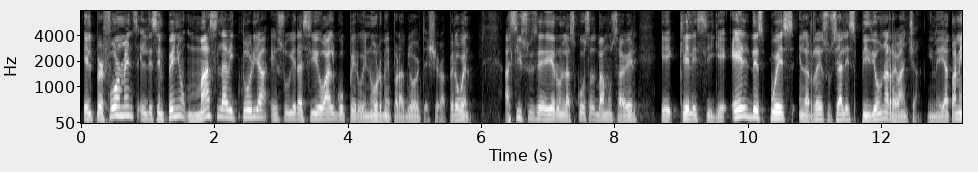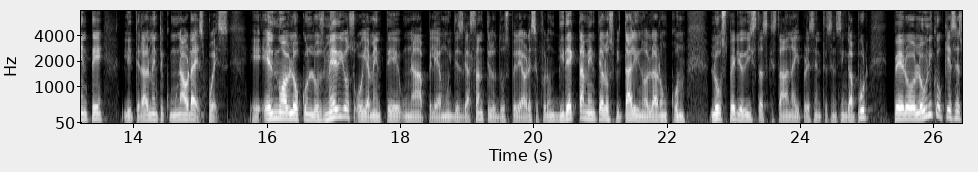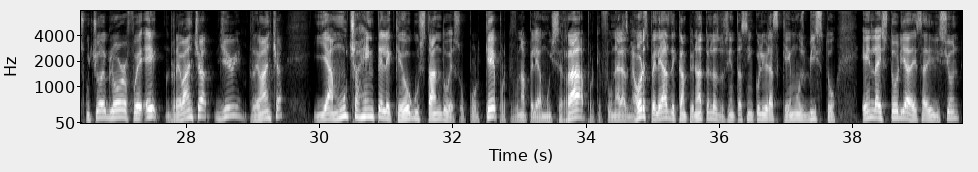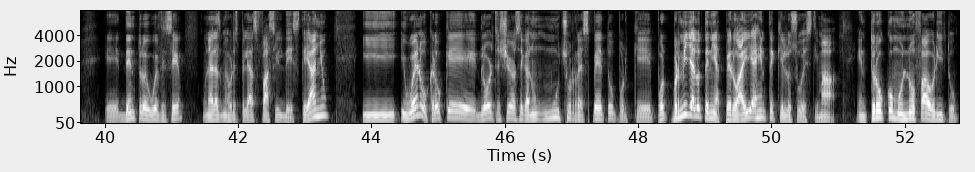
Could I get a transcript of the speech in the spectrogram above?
el performance, el desempeño, más la victoria, eso hubiera sido algo pero enorme para Gloria Teixeira. Pero bueno, así sucedieron las cosas. Vamos a ver eh, qué le sigue. Él después en las redes sociales pidió una revancha, inmediatamente, literalmente como una hora después. Eh, él no habló con los medios, obviamente una pelea muy desgastante. Los dos peleadores se fueron directamente al hospital y no hablaron con los periodistas que estaban ahí presentes en Singapur. Pero lo único que se escuchó de Glover fue, hey, revancha, Jerry, revancha. Y a mucha gente le quedó gustando eso. ¿Por qué? Porque fue una pelea muy cerrada, porque fue una de las mejores peleas de campeonato en las 205 libras que hemos visto en la historia de esa división eh, dentro de UFC. Una de las mejores peleas fácil de este año. Y, bueno, creo que Glover Teixeira se ganó mucho respeto porque por, mí ya lo tenía, pero había gente que lo subestimaba. Entró como no favorito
